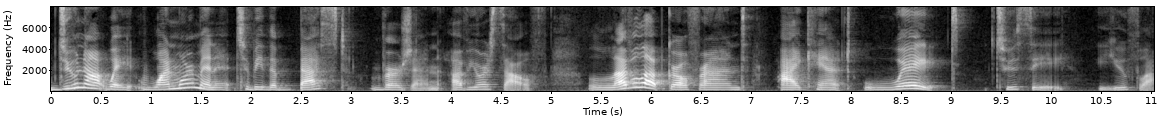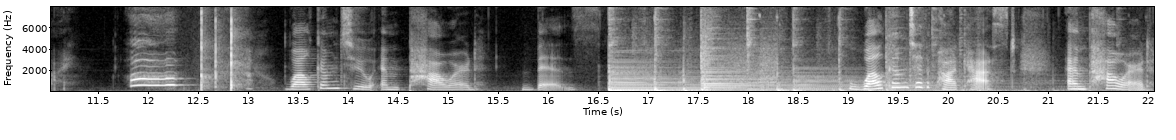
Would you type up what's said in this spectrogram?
Do not wait one more minute to be the best version of yourself. Level up, girlfriend. I can't wait to see you fly. Ah! Welcome to Empowered Biz. Welcome to the podcast, Empowered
